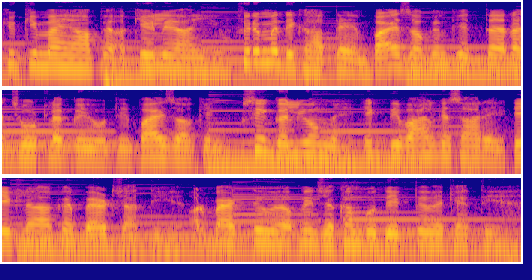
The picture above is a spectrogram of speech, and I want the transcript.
क्योंकि मैं यहाँ पे अकेले आई हूँ। फिर हमें दिखाते हैं बाय जॉकिंग की इतना चोट लग गई होती है। बाय जॉकिंग उसी गलियों में एक दीवार के सहारे टेक लगा कर बैठ जाती है और बैठते हुए अपने जख्म को देखते हुए कहती है,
